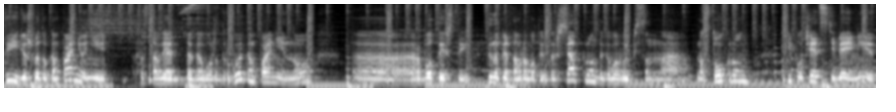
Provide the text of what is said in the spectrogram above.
ты идешь в эту компанию, они составляют договор с другой компанией, но э, работаешь ты. Ты, например, там работаешь за 60 крон, договор выписан на, на 100 крон, и получается тебя имеют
